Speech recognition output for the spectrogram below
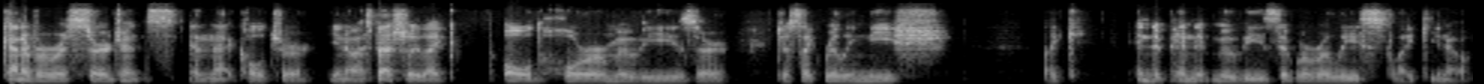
kind of a resurgence in that culture. You know, especially like old horror movies or just like really niche, like independent movies that were released like you know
